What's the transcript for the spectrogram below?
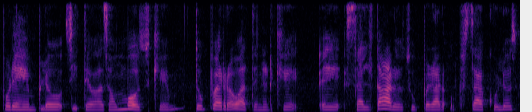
por ejemplo, si te vas a un bosque, tu perro va a tener que eh, saltar o superar obstáculos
